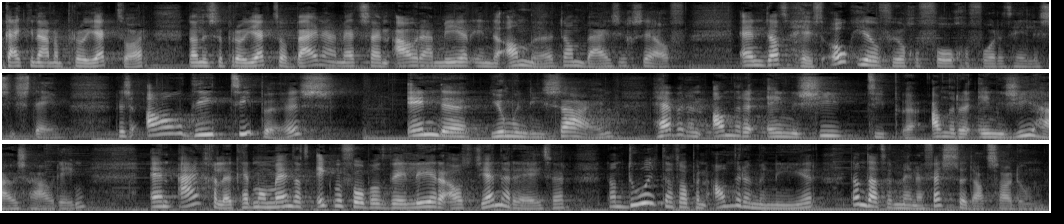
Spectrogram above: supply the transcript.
kijk je naar een projector, dan is de projector bijna met zijn aura meer in de ander dan bij zichzelf. En dat heeft ook heel veel gevolgen voor het hele systeem. Dus al die types in de Human Design hebben een andere energietype, andere energiehuishouding. En eigenlijk, het moment dat ik bijvoorbeeld wil leren als generator, dan doe ik dat op een andere manier dan dat een manifester dat zou doen.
